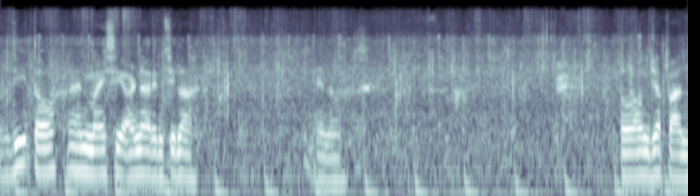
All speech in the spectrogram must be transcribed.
So dito, ayan may CR na rin sila. Ayan o. So ang Japan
